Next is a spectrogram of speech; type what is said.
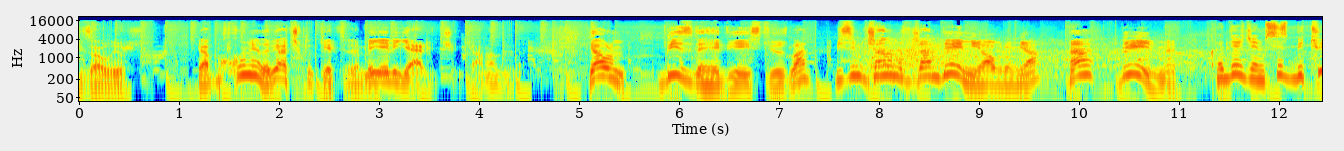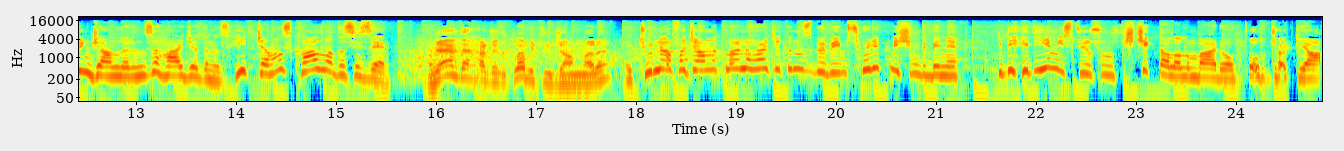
biz alıyoruz? Ya bu konuya da bir açıklık getirelim. Ve yeri geldi çünkü anladın mı? Yavrum biz de hediye istiyoruz lan. Bizim canımız can değil mi yavrum ya? Ha? Değil mi? Kadir'cim siz bütün canlarınızı harcadınız. Hiç canınız kalmadı sizin. Nerede harcadık la bütün canları? E, türlü afacanlıklarla harcadınız bebeğim. Söyletme şimdi beni. Bir de hediye mi istiyorsunuz? Çiçek de alalım bari oldu olacak ya.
